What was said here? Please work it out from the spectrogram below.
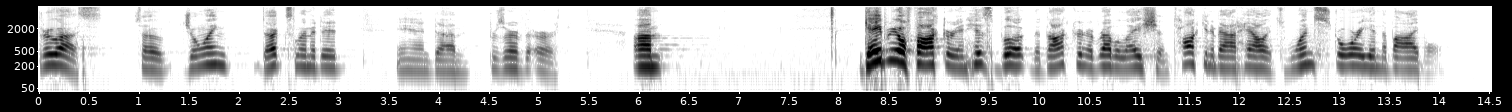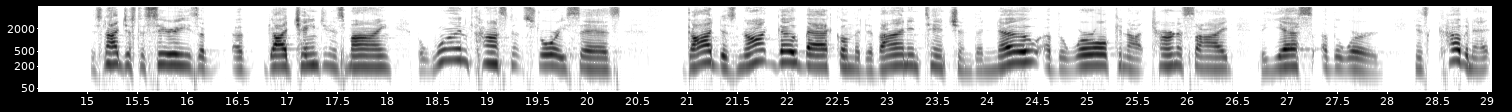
Through us. So join Ducks Unlimited and um, preserve the earth. Um, Gabriel Fackre, in his book, The Doctrine of Revelation, talking about how it's one story in the Bible. It's not just a series of, of God changing his mind, but one constant story says God does not go back on the divine intention. The no of the world cannot turn aside the yes of the word. His covenant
